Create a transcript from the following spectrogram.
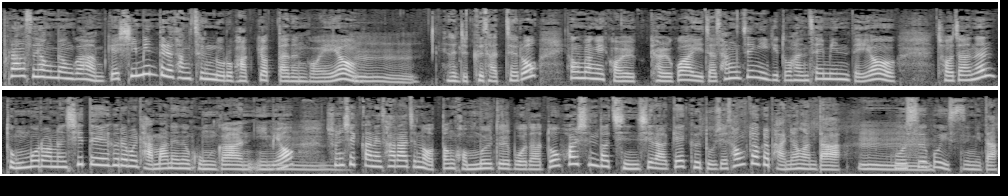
프랑스 혁명과 함께 시민들의 상책로로 바뀌었다는 거예요. 음. 그래서 이제 그 자체로 혁명의 결, 결과이자 상징이기도 한 셈인데요. 저자는 동물원은 시대의 흐름을 담아내는 공간이며 음. 순식간에 사라지는 어떤 건물들보다도 훨씬 더 진실하게 그 도시의 성격을 반영한다고 음. 쓰고 있습니다.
